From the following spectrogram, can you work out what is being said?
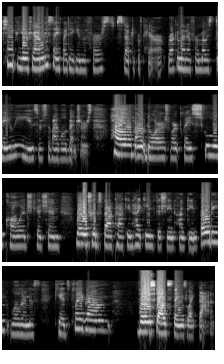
Keep your family safe by taking the first step to prepare. Recommended for most daily use or survival adventures. Home, outdoors, workplace, school, college, kitchen, road trips, backpacking, hiking, fishing, hunting, boating, wilderness, kids' playground, Boy Scouts, things like that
